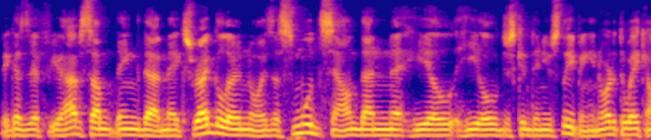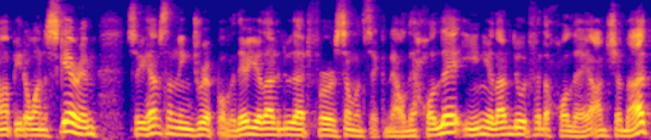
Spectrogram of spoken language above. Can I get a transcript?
Because if you have something that makes regular noise, a smooth sound, then he'll he'll just continue sleeping. In order to wake him up, you don't want to scare him, so you have something drip over there. You're allowed to do that for someone sick. Now the chole in, you're allowed to do it for the chole on Shabbat,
